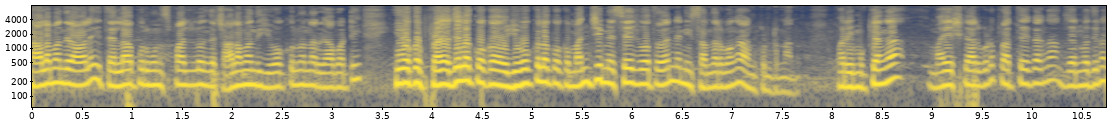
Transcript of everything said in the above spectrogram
చాలామంది రావాలి. ఈ తెల్లాపూర్ మున్సిపాలిటీలో ఇంకా చాలామంది యువకులు ఉన్నారు కాబట్టి ఇది ఒక ప్రజలకు ఒక యువకులకు ఒక మంచి మెసేజ్ పోతుందని నేను ఈ సందర్భంగా అనుకుంటున్నాను. మరి ముఖ్యంగా మహేష్ గారు కూడా ప్రత్యేకంగా జన్మదిన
